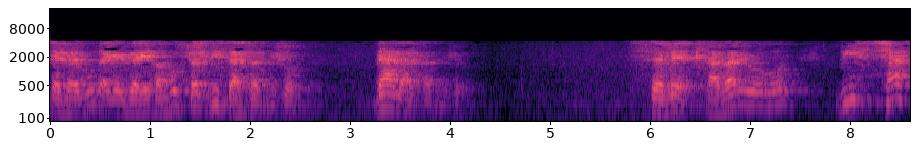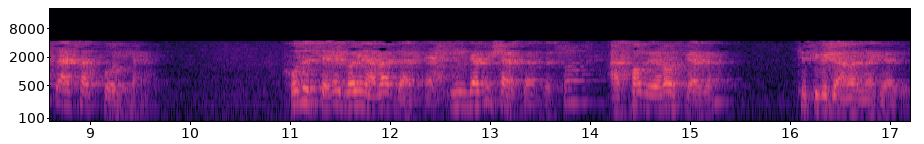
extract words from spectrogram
سقه بود اگر ضعیف بود شاید 20 درصد می‌شد. 10 درصد می‌شد. سقه خبری رو آورد 20 60 درصد پر کرد. خود سقه گاهی 90 درصد این دفعه 60 درصد. چون اصحاب اعراض کردن کسی بهش عمل نکرده.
